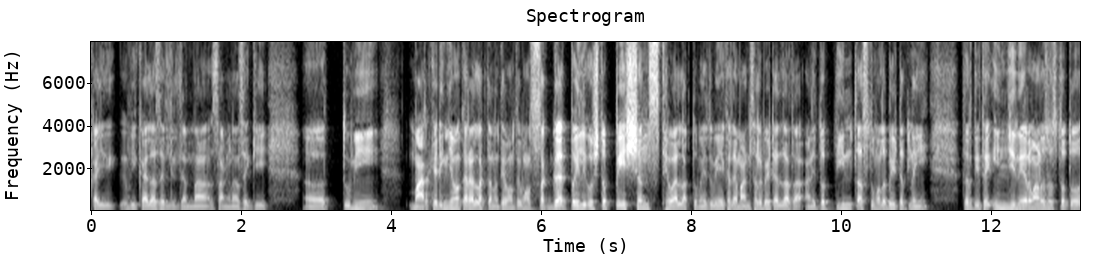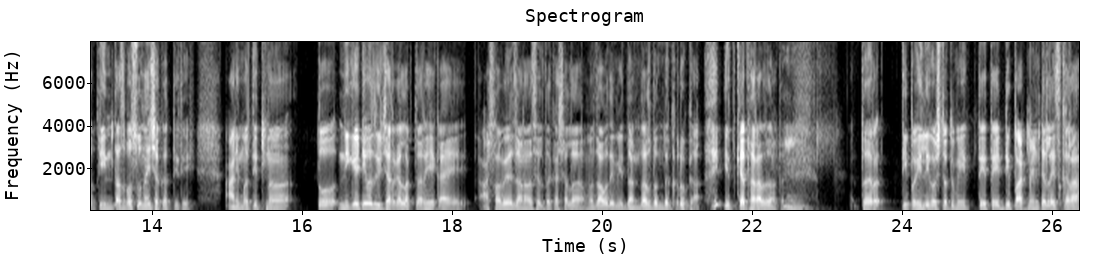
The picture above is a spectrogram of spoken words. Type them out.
काही विकायला जाईल त्यांना सांगणं असं की तुम्ही मार्केटिंग जेव्हा करायला लागतं ना तेव्हा तुम्हाला सगळ्यात पहिली गोष्ट पेशन्स ठेवायला लागतो. म्हणजे तुम्ही एखाद्या माणसाला भेटायला जाता आणि तो तीन तास तुम्हाला भेटत नाही तर तिथे इंजिनियर माणूस असतो तो तीन तास बसू नाही शकत तिथे. आणि मग तिथनं तो निगेटिव्हच विचार करायला लागतो. अरे हे काय असा वेळ जाणार असेल तर कशाला? मग जाऊ दे मी धंदाच बंद करू का? इतक्या थराला जातं. तर ती पहिली गोष्ट तुम्ही ते ते डिपार्टमेंटलाइज करा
